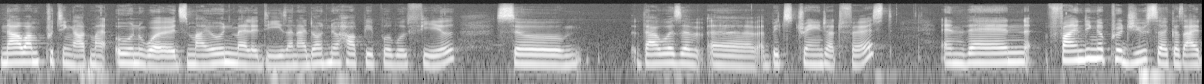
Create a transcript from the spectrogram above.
now I'm putting out my own words, my own melodies, and I don't know how people will feel. So that was a, a, a bit strange at first. And then finding a producer, because I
